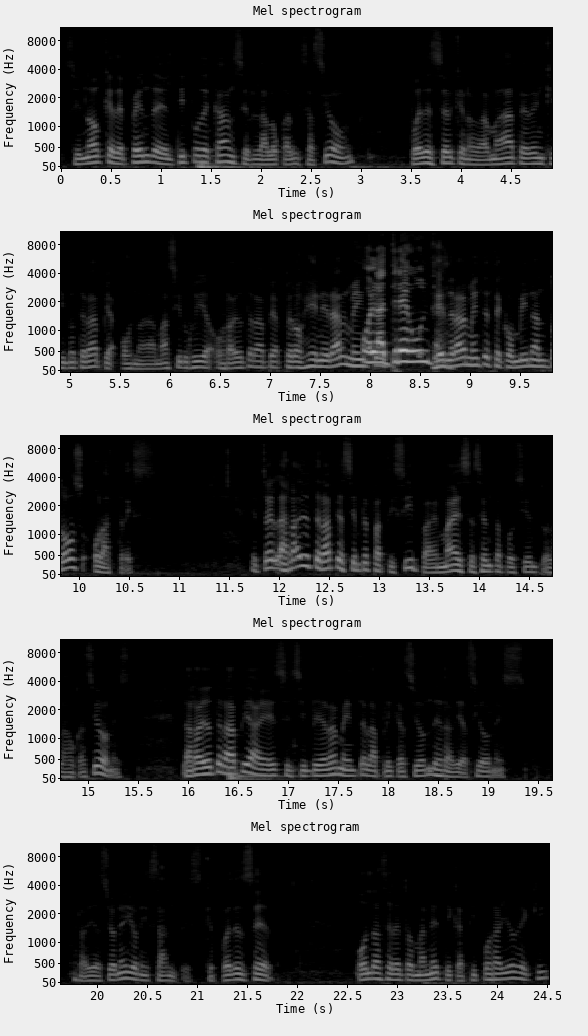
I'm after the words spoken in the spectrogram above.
sino que depende del tipo de cáncer, la localización. Puede ser que nada más te den quimioterapia o nada más cirugía o radioterapia, pero generalmente, O las tres juntas. generalmente te combinan dos o las tres. Entonces, la radioterapia siempre participa en más del 60% de las ocasiones. La radioterapia es simplemente la aplicación de radiaciones, radiaciones ionizantes, que pueden ser ondas electromagnéticas tipo rayos X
